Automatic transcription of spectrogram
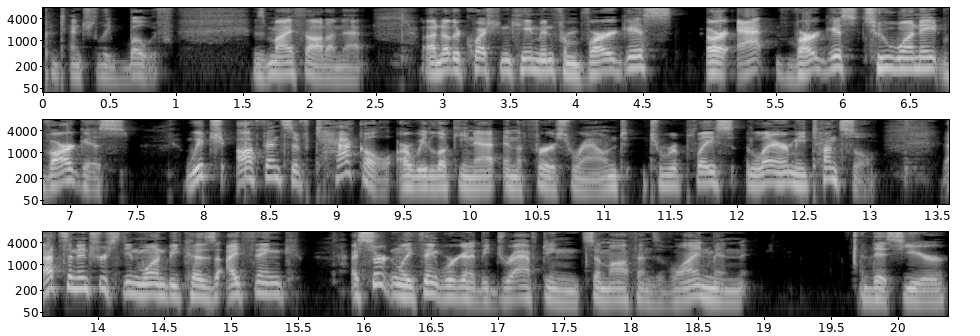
potentially both, is my thought on that. Another question came in from Vargas or at Vargas 218 Vargas. Which offensive tackle are we looking at in the first round to replace Laremy Tunsil? That's an interesting one because I think, I certainly think we're going to be drafting some offensive linemen this year.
